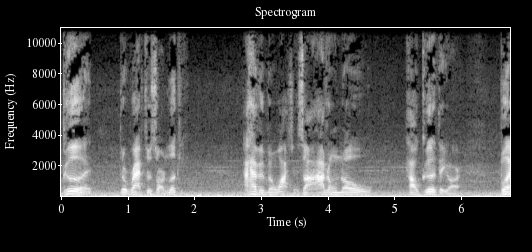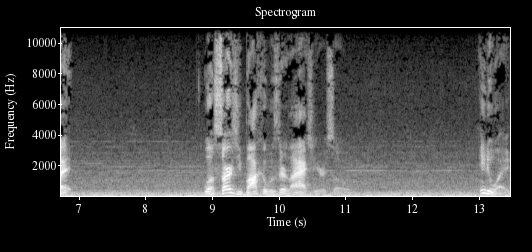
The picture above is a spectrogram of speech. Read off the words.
good the Raptors are looking. I haven't been watching, so I don't know how good they are. But Well, Serge Ibaka was there last year, so anyway,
